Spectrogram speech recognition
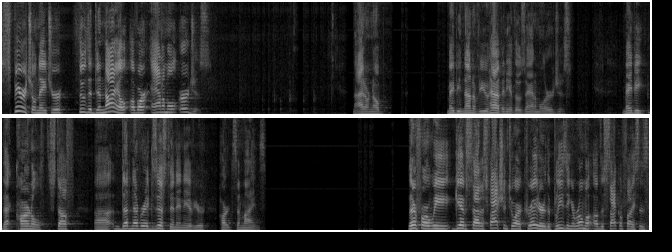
spiritual nature through the denial of our animal urges. Now, I don't know, maybe none of you have any of those animal urges. Maybe that carnal stuff uh, doesn't ever exist in any of your hearts and minds. Therefore, we give satisfaction to our Creator. The pleasing aroma of the sacrifices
